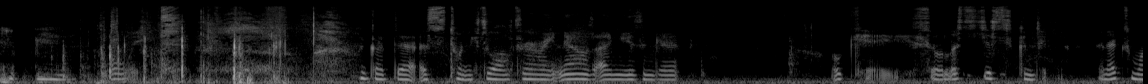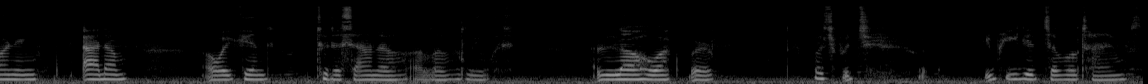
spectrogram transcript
oh, wait. I got that S22 Ultra right now, so I'm using it. Okay, so let's just continue. The next morning, Adam awakened to the sound of a lovely voice. Allahu Akbar was repeated several times.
